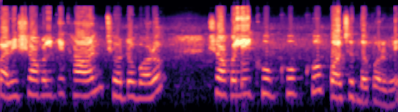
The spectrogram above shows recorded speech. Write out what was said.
বাড়ির সকলকে খাওয়ান, ছোট বড়, সকলেই খুব খুব খুব পছন্দ করবে।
